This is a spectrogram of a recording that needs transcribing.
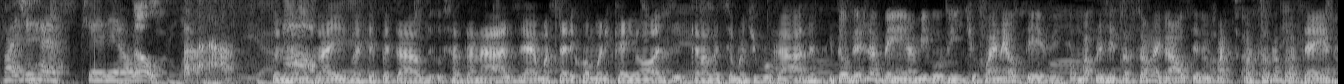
Vai de reto, que ele é o Não. Satanás. Tony Ramos vai, vai interpretar o, o Satanás, é uma série com a Mônica Iose, que ela vai ser uma advogada. Então veja bem, amigo ouvinte, o painel teve uma apresentação legal, teve uma participação da plateia,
